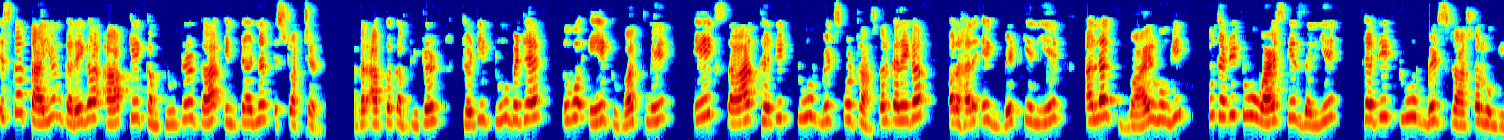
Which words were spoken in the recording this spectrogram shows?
इसका तयन करेगा आपके कंप्यूटर का इंटरनल स्ट्रक्चर अगर आपका कंप्यूटर 32 बिट है तो वो एक वक्त में एक साथ 32 बिट्स को ट्रांसफ़र करेगा। और हर एक बिट के लिए अलग वायर होगी तो 32 वायर्स के ज़रिए 32 बिट्स ट्रांसफ़र होगी।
